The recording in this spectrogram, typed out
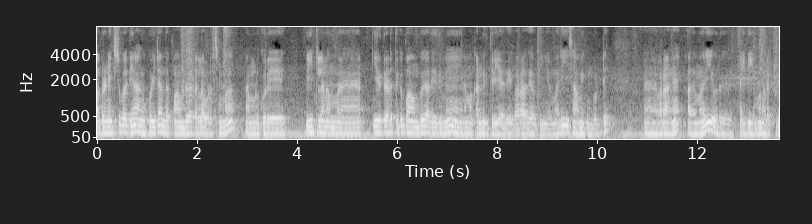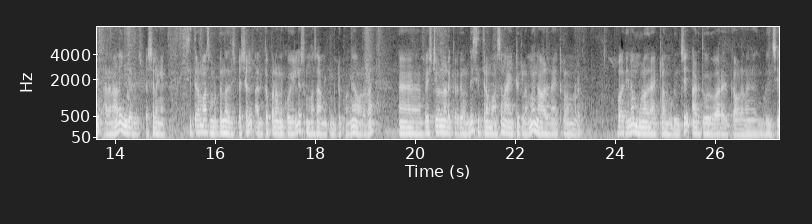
அப்புறம் நெக்ஸ்ட்டு பார்த்தீங்கன்னா அங்கே போயிட்டு அந்த பாம்பு அதெல்லாம் உடைச்சோம்னா நம்மளுக்கு ஒரு வீட்டில் நம்ம இருக்கிற இடத்துக்கு பாம்பு அது எதுவுமே நம்ம கண்ணுக்கு தெரியாது வராது அப்படிங்கிற மாதிரி சாமி கும்பிட்டு வராங்க. அது மாதிரி ஒரு ஐதீகமாக நடக்குது. அதனால் இங்கே அது ஸ்பெஷலுங்க சித்திரை மாதம் மட்டும்தான் அது ஸ்பெஷல் அதுக்கப்புறம் அந்த கோயிலில் சும்மா சாமி கும்பிட்டுப்பாங்க. அவ்வளோதான் ஃபெஸ்டிவல் நடக்கிறது வந்து சித்திரை மாதம் ஞாயிற்றுக்கிழமை நாலு ஞாயிற்றுக்கிழமை நடக்கும். இப்போ பார்த்தீங்கன்னா மூணாவது ஞாயிற்றுக்கிழமை முடிஞ்சு அடுத்து ஒரு வாரம் இருக்குது அவ்வளோதாங்க அது முடிஞ்சு.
